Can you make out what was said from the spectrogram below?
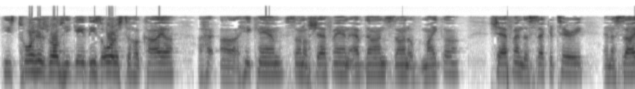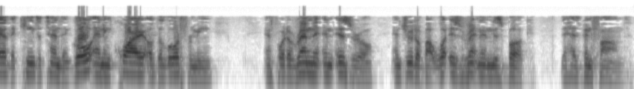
He tore his robes. He gave these orders to Hilkiah, uh, Hikam, son of Shaphan, Abdon, son of Micah, Shaphan the secretary, and Asaiah the king's attendant. Go and inquire of the Lord for me and for the remnant in Israel and Judah about what is written in this book that has been found.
